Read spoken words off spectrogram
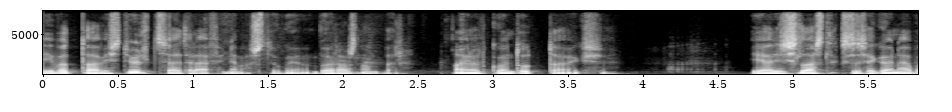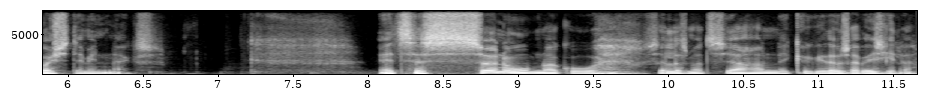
ei võta vist üldse telefoni vastu, kui on võõras number, ainult kui on tuttav, eks ju. ja siis lastakse see kõne posti minna, eks. et see sõnum nagu selles mõttes jah, on ikkagi tõuseb esile.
